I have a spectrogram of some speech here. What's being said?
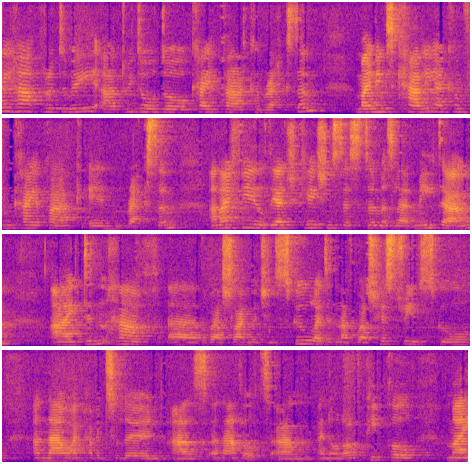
Cari Harper ydw i, a dwi dod o Caia Park yn Wrexham. My name's Carrie, I come from Caia Park in Wrexham, and I feel the education system has let me down. I didn't have uh, the Welsh language in school, I didn't have Welsh history in school, and now I'm having to learn as an adult. And um, I know a lot of people my,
